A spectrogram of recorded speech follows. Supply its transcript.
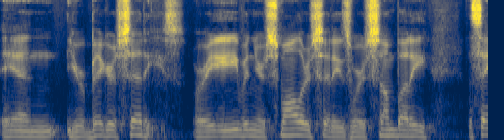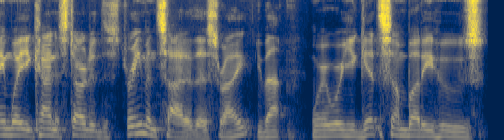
in your bigger cities or even your smaller cities where somebody the same way you kind of started the streaming side of this, right? You bet. Where where you get somebody who's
